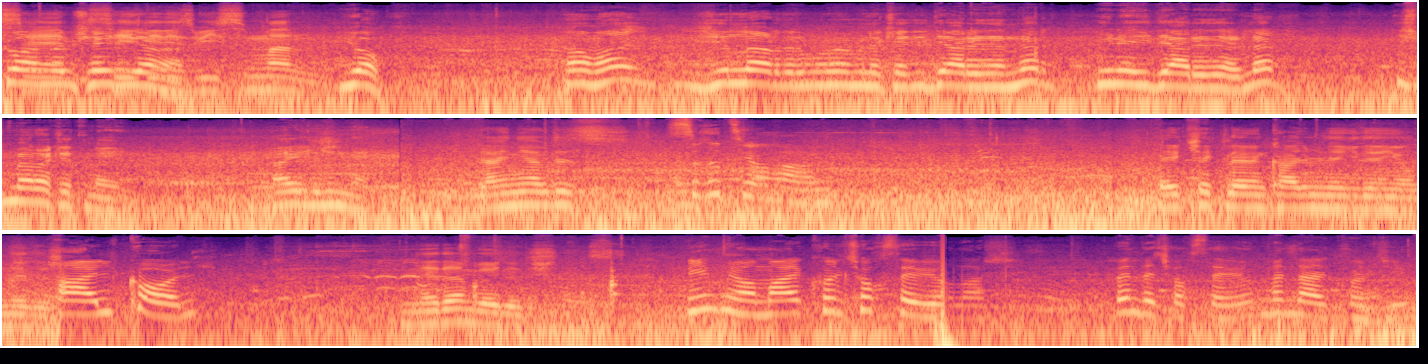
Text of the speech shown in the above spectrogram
şu anda bir şey sevdiğiniz diyemem. bir isim var mı? Yok. Ama yıllardır bu memleketi idare edenler yine idare ederler. Hiç merak etmeyin. Hayırlı günler. Yayınlayabiliriz. Sıkıntı yok abi. Erkeklerin kalbine giden yol nedir? Alkol. Neden böyle düşünüyorsun? Bilmiyorum alkolü çok seviyorlar. Ben de çok seviyorum. Ben de alkolcüyüm.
